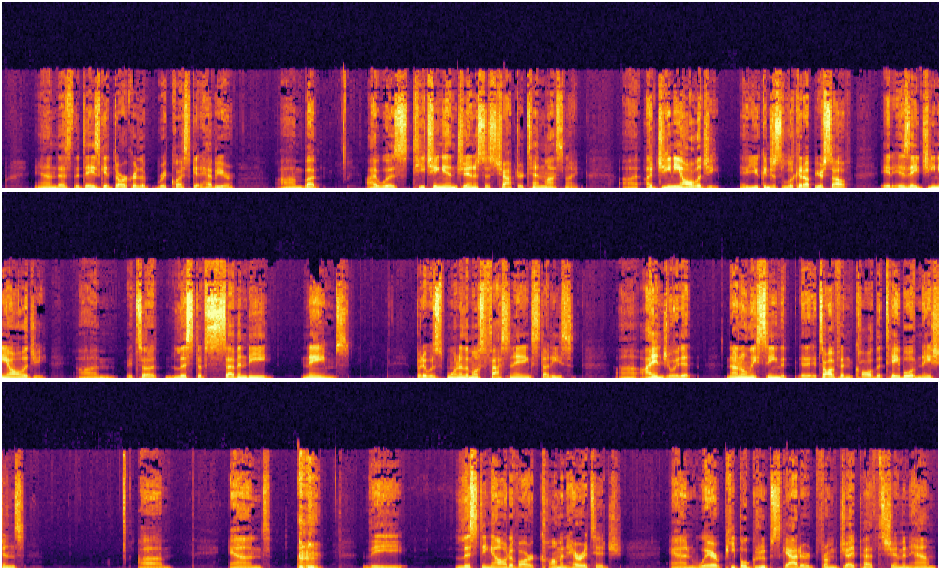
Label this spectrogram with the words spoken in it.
And as the days get darker, the requests get heavier. Um, but I was teaching in Genesis chapter 10 last night, uh, a genealogy. You can just look it up yourself. It is a genealogy. Um, it's a list of 70 names, but it was one of the most fascinating studies. Uh, I enjoyed it. Not only seeing the, it's often called the Table of Nations, um, and the listing out of our common heritage and where people groups scattered from Japheth, Shem, and Ham,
